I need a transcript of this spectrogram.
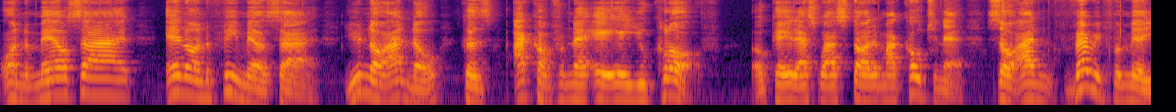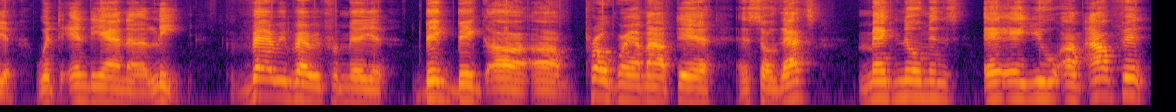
on the male side and on the female side. You know, I know, because I come from that AAU cloth. Okay, that's why I started my coaching at. So I'm very familiar with the Indiana Elite. Very, very familiar. Big, big uh, um, program out there. And so that's Meg Newman's AAU um, outfit,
